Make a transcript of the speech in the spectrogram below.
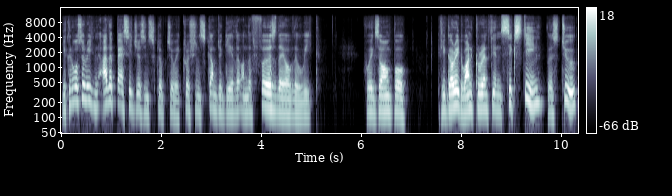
You can also read in other passages in Scripture where Christians come together on the first day of the week. For example, if you go read 1 Corinthians 16, verse 2,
